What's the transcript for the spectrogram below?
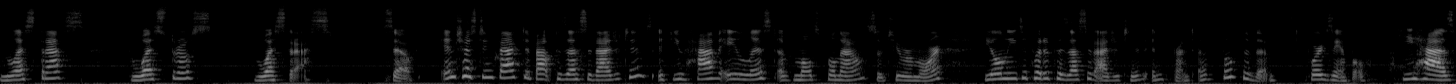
nuestras, vuestros, vuestras. So, interesting fact about possessive adjectives if you have a list of multiple nouns, so two or more, you'll need to put a possessive adjective in front of both of them. For example, he has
